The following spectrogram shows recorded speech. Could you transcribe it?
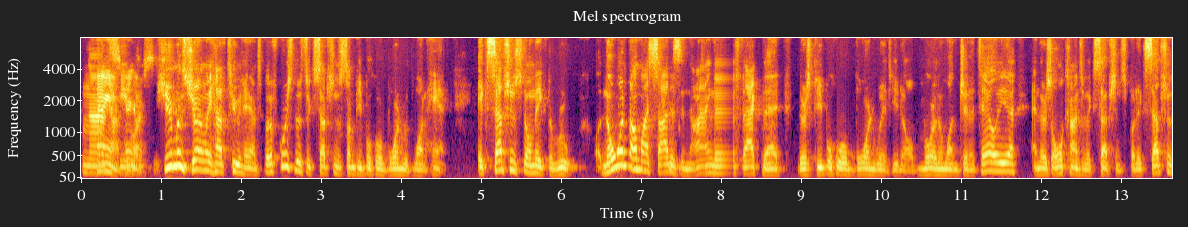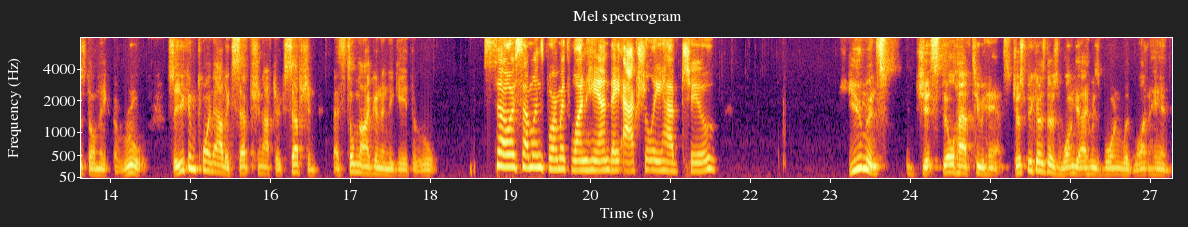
not seahorses. Humans generally have two hands, but of course, there's exceptions to some people who are born with one hand. Exceptions don't make the rule. No one on my side is denying the fact that there's people who are born with, you know, more than one genitalia, and there's all kinds of exceptions. But exceptions don't make the rule. So you can point out exception after exception. That's still not going to negate the rule. So if someone's born with one hand, they actually have two? Humans just still have two hands. Just because there's one guy who's born with one hand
